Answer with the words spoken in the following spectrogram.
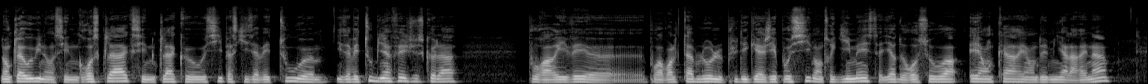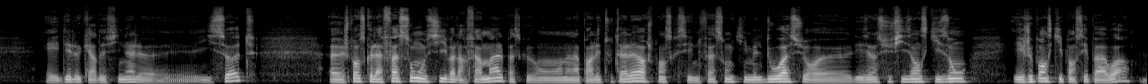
Donc là, oui, c'est une grosse claque. C'est une claque aussi parce qu'ils avaient tout, euh, avaient tout bien fait jusque-là pour arriver, pour avoir le tableau le plus dégagé possible entre guillemets, c'est-à-dire de recevoir et en quart et en demi à l'Arena. Et dès le quart de finale, ils sautent. Euh, je pense que la façon aussi va leur faire mal parce qu'on en a parlé tout à l'heure. Je pense que c'est une façon qui met le doigt sur euh, des insuffisances qu'ils ont et je pense qu'ils pensaient pas avoir. Mm.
